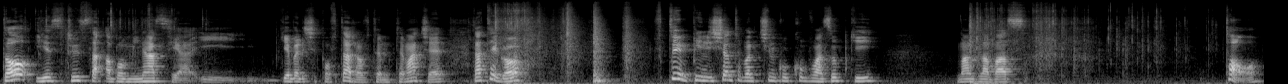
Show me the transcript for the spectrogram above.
to jest czysta abominacja i nie będę się powtarzał w tym temacie, dlatego w tym 50. odcinku Kubła Zupki mam dla was to,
